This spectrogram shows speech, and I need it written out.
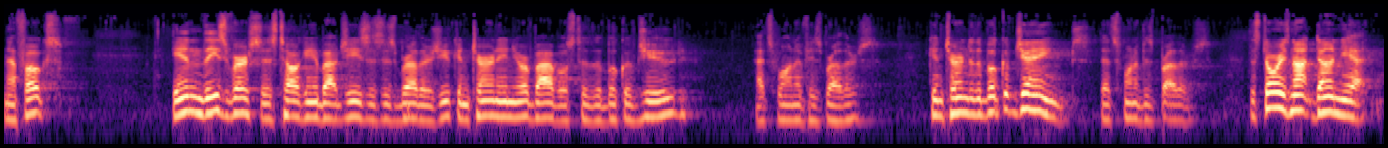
Now, folks, in these verses talking about Jesus' brothers, you can turn in your Bibles to the book of Jude. That's one of his brothers. Can turn to the book of James. That's one of his brothers. The story's not done yet.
